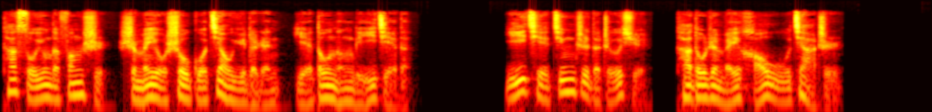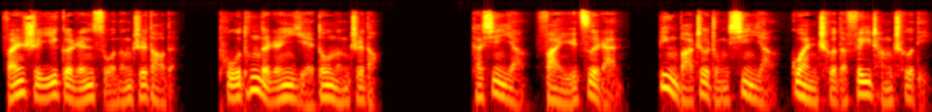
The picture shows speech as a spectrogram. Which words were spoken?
他所用的方式是没有受过教育的人也都能理解的。一切精致的哲学，他都认为毫无价值。凡是一个人所能知道的，普通的人也都能知道。他信仰反于自然，并把这种信仰贯彻的非常彻底。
